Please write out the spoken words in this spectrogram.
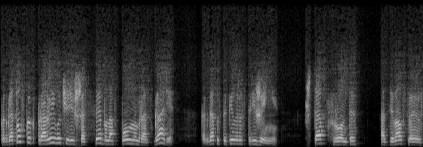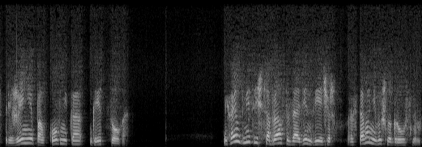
Подготовка к прорыву через шоссе была в полном разгаре, когда поступило распоряжение. Штаб фронта отзывал свое распоряжение полковника Грецова. Михаил Дмитриевич собрался за один вечер. Расставание вышло грустным.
